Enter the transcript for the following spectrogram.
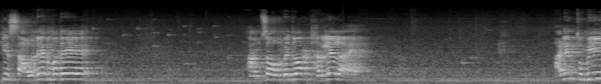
की सावनेरमध्ये आमचा उमेदवार ठरलेला आहे. आणि तुम्ही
